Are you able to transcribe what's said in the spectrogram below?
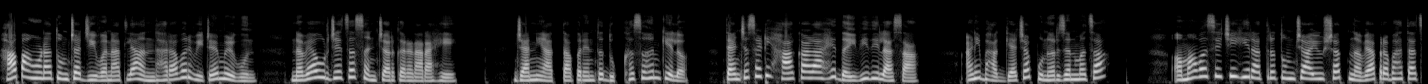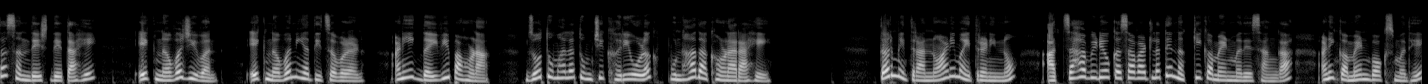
हा पाहुणा तुमच्या जीवनातल्या अंधारावर विजय मिळवून नव्या ऊर्जेचा संचार करणार आहे. ज्यांनी आत्तापर्यंत दुःख सहन केलं त्यांच्यासाठी हा काळ आहे दैवी दिलासा. आणि भाग्याच्या पुनर्जन्मचा? अमावास्येची ही रात्र तुमच्या आयुष्यात नव्या प्रभाताचा संदेश देत आहे. एक नवजीवन एक नवनियतीचं वळण आणि एक दैवी पाहुणा जो तुम्हाला तुमची खरी ओळख पुन्हा दाखवणार आहे. तर मित्रांनो आणि मैत्रिणींनो आजचा हा व्हिडिओ कसा वाटला ते नक्की कमेंटमध्ये सांगा आणि कमेंट बॉक्समध्ये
